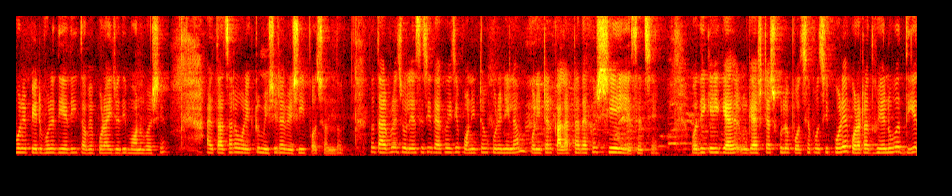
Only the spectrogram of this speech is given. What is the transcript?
ভরে, পেট ভরে দিয়ে দিই, তবে পোড়াই যদি মন বসে। আর তাছাড়া ওর একটু মিষ্টিটা বেশিই পছন্দ। তো তারপরে চলে এসেছি, দেখো এই যে পনিরটাও করে নিলাম। পনিরটার কালারটা দেখো সেই এসেছে। ওদিকে এই গ্যাস গ্যাস ট্যাসগুলো পছে পছি করে কড়াটা ধুয়ে নেব, দিয়ে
